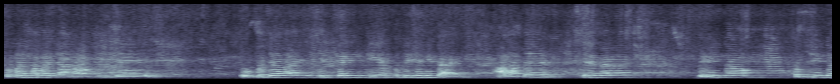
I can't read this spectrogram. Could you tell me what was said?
তোমরা সবাই জানো যে উপজেলায় শীতকালীন ক্রীড়া প্রতিযোগিতায় আমাদের ছেলেমেয়েরা বিভিন্ন প্রতিযোগিতা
